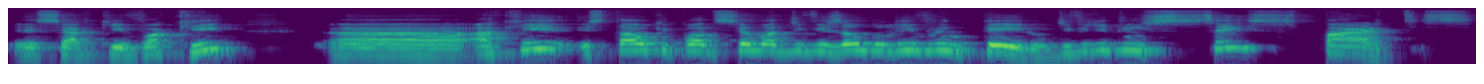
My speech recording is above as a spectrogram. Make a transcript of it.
esse arquivo aqui. Uh, aqui está o que pode ser uma divisão do livro inteiro, dividido em seis partes.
